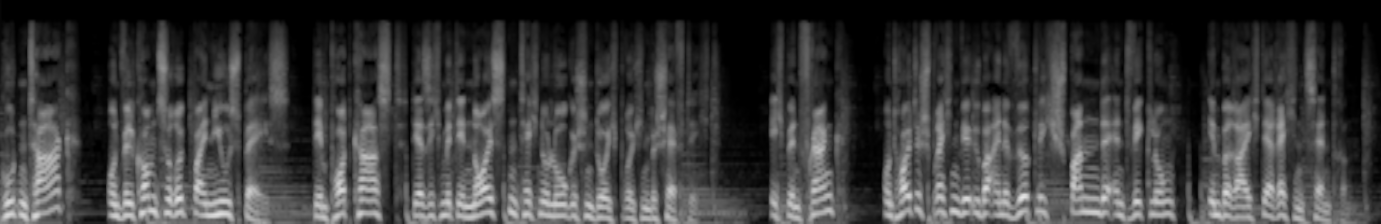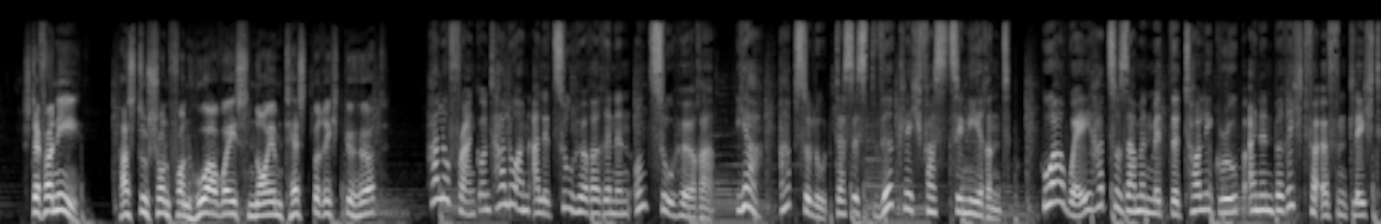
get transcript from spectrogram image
Guten Tag und willkommen zurück bei Newspace, dem Podcast, der sich mit den neuesten technologischen Durchbrüchen beschäftigt. Ich bin Frank und heute sprechen wir über eine wirklich spannende Entwicklung im Bereich der Rechenzentren. Stefanie, hast du schon von Huaweis neuem Testbericht gehört? Hallo Frank und hallo an alle Zuhörerinnen und Zuhörer. Ja, absolut, das ist wirklich faszinierend. Huawei hat zusammen mit The Tolly Group einen Bericht veröffentlicht,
